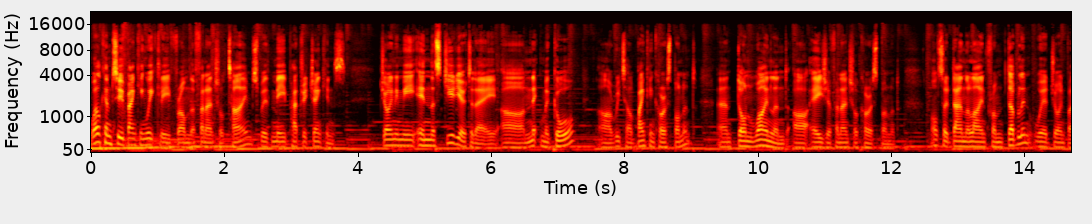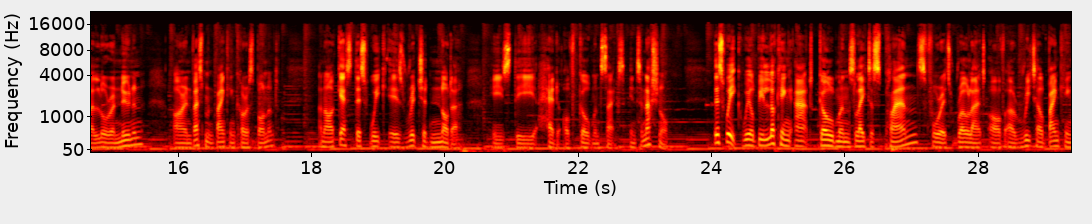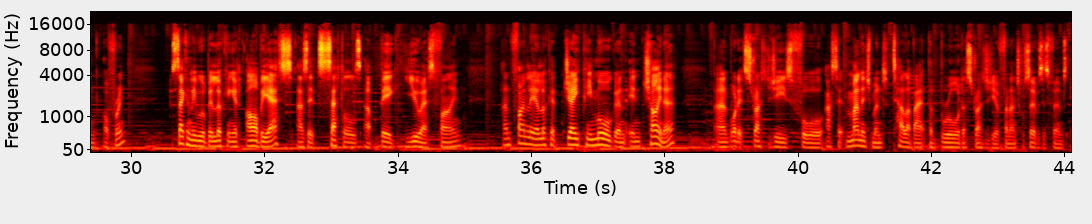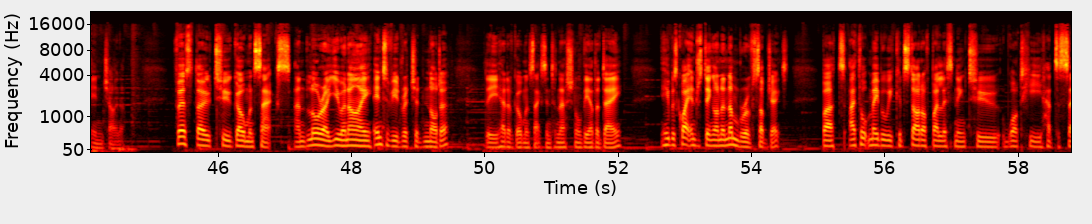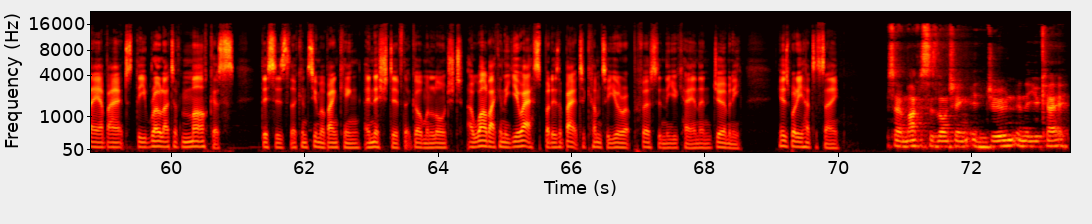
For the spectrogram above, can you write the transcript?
Welcome to Banking Weekly from the Financial Times with me, Patrick Jenkins. Joining me in the studio today are Nick Megaw, our retail banking correspondent, and Don Weinland, our Asia financial correspondent. Also, down the line from Dublin, we're joined by Laura Noonan, our investment banking correspondent. And our guest this week is Richard Gnodde. He's the head of Goldman Sachs International. This week, we'll be looking at Goldman's latest plans for its rollout of a retail banking offering. Secondly, we'll be looking at RBS as it settles a big US fine. And finally, a look at JP Morgan in China and what its strategies for asset management tell about the broader strategy of financial services firms in China. First, though, to Goldman Sachs. And Laura, you and I interviewed Richard Gnodde, the head of Goldman Sachs International, the other day. He was quite interesting on a number of subjects, but I thought maybe we could start off by listening to what he had to say about the rollout of Marcus this is the consumer banking initiative that Goldman launched a while back in the US, but is about to come to Europe, first in the UK and then Germany. Here's what he had to say. So, Marcus is launching in June in the UK.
